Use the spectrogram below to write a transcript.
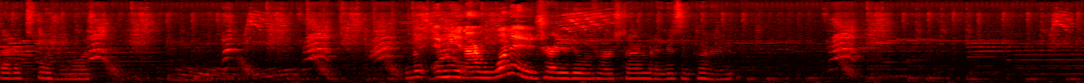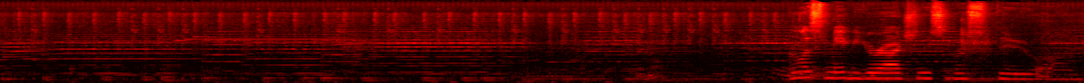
That explosion was. But, I mean, I wanted to try to do it first time, but I guess I couldn't. Unless maybe you're actually supposed to, um...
